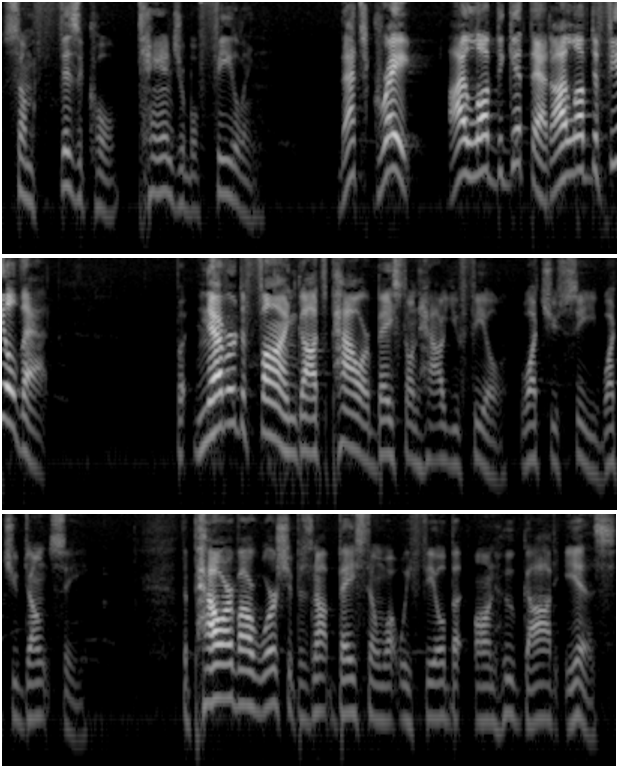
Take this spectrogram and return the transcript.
some physical, tangible feeling. That's great. I love to get that. I love to feel that. But never define God's power based on how you feel, what you see, what you don't see. The power of our worship is not based on what we feel, but on who God is.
